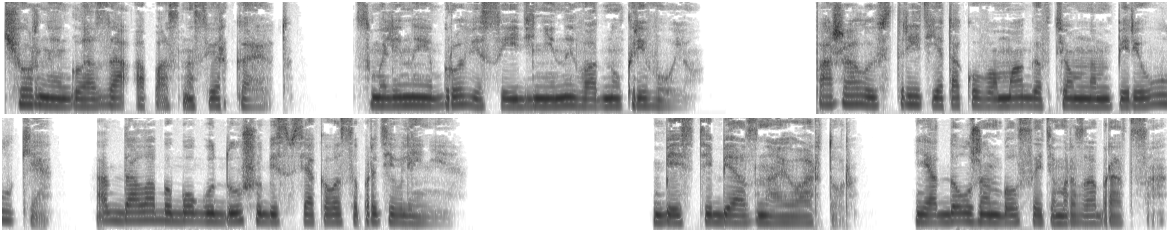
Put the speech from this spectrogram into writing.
Черные глаза опасно сверкают. Смоляные брови соединены в одну кривую. Пожалуй, встреть я такого мага в темном переулке, отдала бы Богу душу без всякого сопротивления. «Без тебя знаю, Артур. Я должен был с этим разобраться»,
